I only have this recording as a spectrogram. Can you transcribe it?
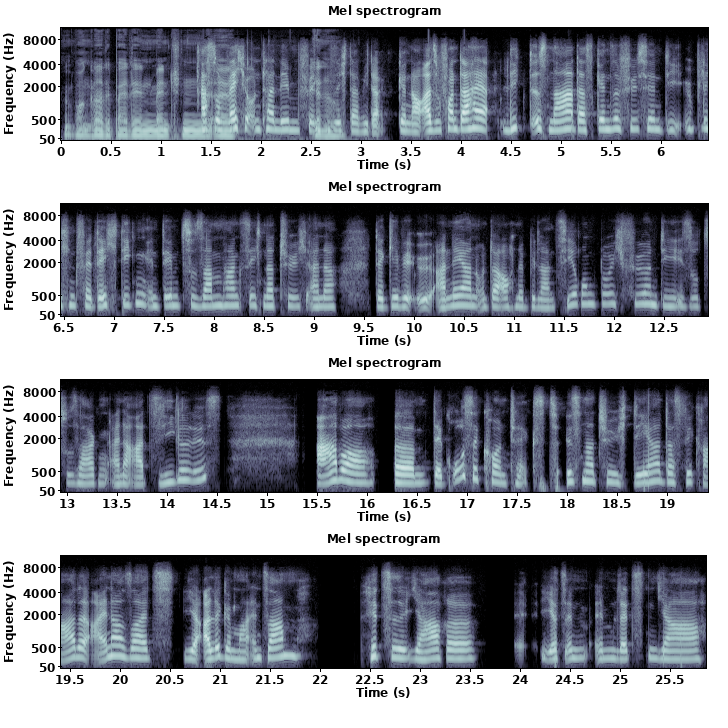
Wir waren gerade bei den Menschen. Achso, äh, welche Unternehmen finden genau. sich da wieder? Genau. Also von daher liegt es nahe, dass Gänsefüßchen die üblichen Verdächtigen in dem Zusammenhang sich natürlich einer der GWÖ annähern und da auch eine Bilanzierung durchführen, die sozusagen eine Art Siegel ist. Aber ähm, der große Kontext ist natürlich der, dass wir gerade einerseits ja alle gemeinsam Hitzejahre äh, jetzt im, im letzten Jahr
